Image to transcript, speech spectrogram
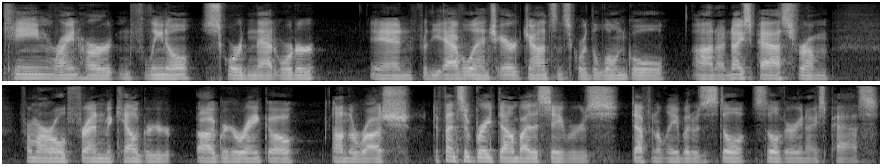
Kane, Reinhart, and Foligno scored in that order. And for the Avalanche, Erik Johnson scored the lone goal on a nice pass from from our old friend Mikhail Grigor, uh, Grigorenko on the rush. Defensive breakdown by the Sabres, definitely, but it was still still a very nice pass.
